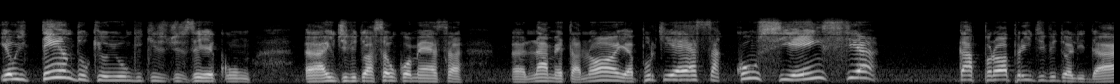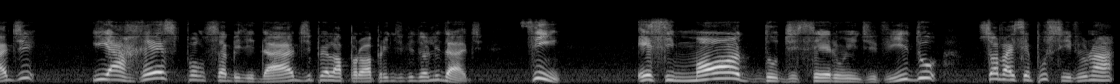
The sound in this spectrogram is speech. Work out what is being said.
Eu entendo o que o Jung quis dizer com a individuação começa uh, na metanoia, porque é essa consciência da própria individualidade e a responsabilidade pela própria individualidade. Sim, esse modo de ser um indivíduo só vai ser possível na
